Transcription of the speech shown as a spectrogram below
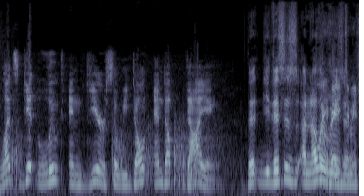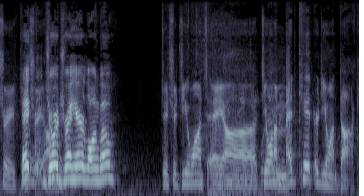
Let's get loot and gear so we don't end up dying. This is another Wait, hey, reason. Demitri, Hey, George, um, right here, longbow. Demitri, do you want a uh, do you want a med kit or do you want Doc?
